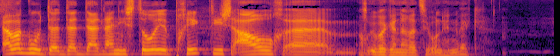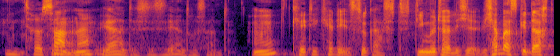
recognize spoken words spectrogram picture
Aber gut, da, da, deine Historie prägt dich auch. Äh, auch über Generationen hinweg. Interessant, ja, ne? Ja, das ist sehr interessant. Mhm. Katie Kelly ist zu Gast, die mütterliche. Ich habe erst gedacht,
